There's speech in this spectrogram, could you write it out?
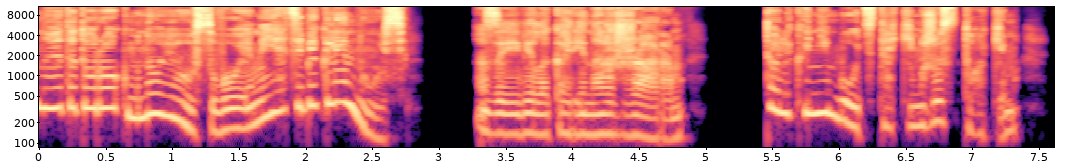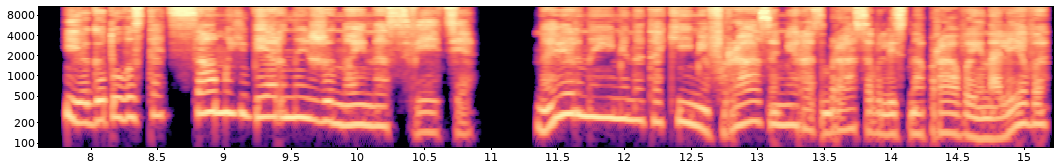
но этот урок мною усвоен, я тебе клянусь», — заявила Карина с жаром. «Только не будь таким жестоким. Я готова стать самой верной женой на свете». Наверное, именно такими фразами разбрасывались направо и налево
